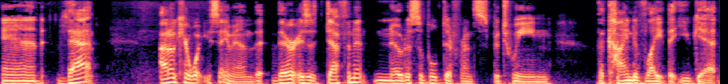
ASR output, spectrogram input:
And that, I don't care what you say, man, that there is a definite noticeable difference between the kind of light that you get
